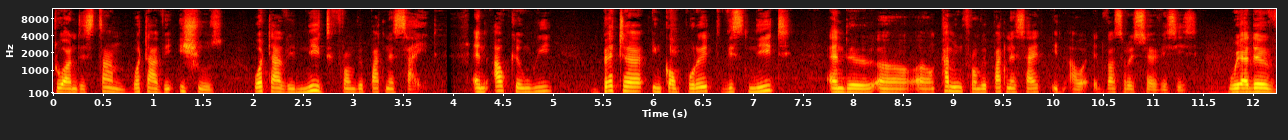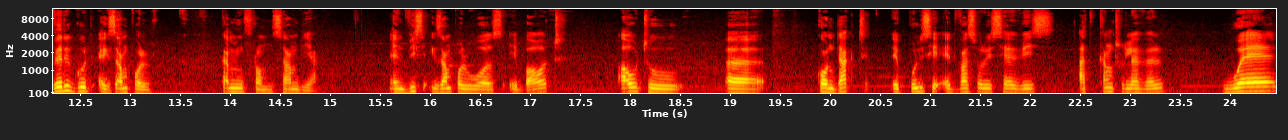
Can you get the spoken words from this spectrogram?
to understand what are the issues, what are the needs from the partner side, and how can we better incorporate this need and uh, uh, coming from the partner side in our advisory services. We had a very good example coming from Zambia. And this example was about how to uh, conduct a policy advisory service at country level where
